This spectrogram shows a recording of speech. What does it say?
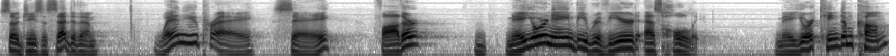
So Jesus said to them, When you pray, say, Father, May your name be revered as holy. May your kingdom come.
